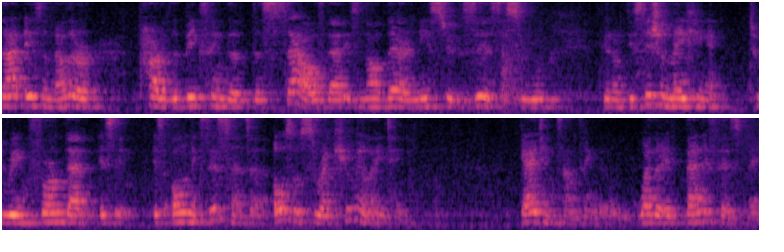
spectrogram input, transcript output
that is another part of the big thing the, the self that is not there needs to exist through you know decision making to reaffirm that its, its own existence and also through accumulating getting something whether it benefits me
